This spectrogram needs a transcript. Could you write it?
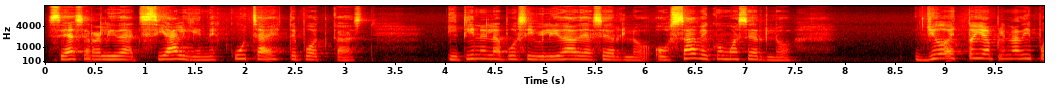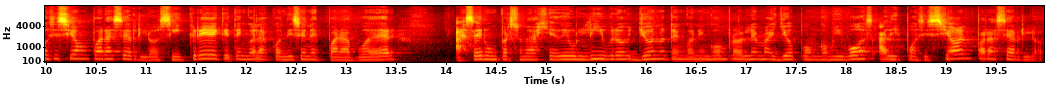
se hace realidad, si alguien escucha este podcast y tiene la posibilidad de hacerlo o sabe cómo hacerlo, yo estoy a plena disposición para hacerlo. Si cree que tengo las condiciones para poder hacer un personaje de un libro, yo no tengo ningún problema, yo pongo mi voz a disposición para hacerlo.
